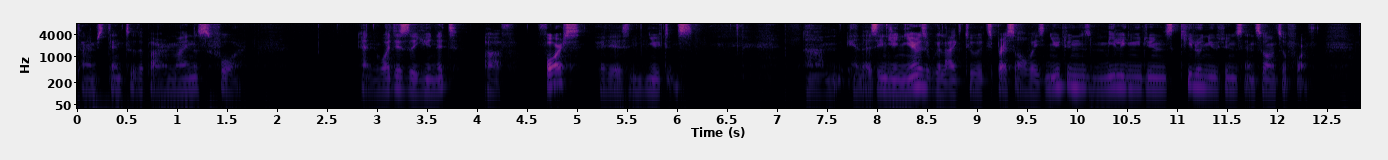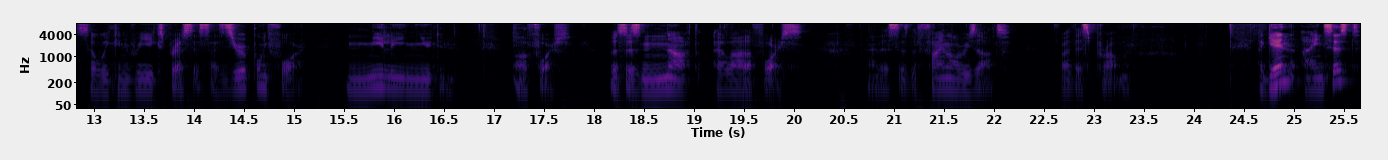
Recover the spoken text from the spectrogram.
times 10 to the power minus 4 and what is the unit of force? It is newtons. Um, and as engineers, we like to express always newtons, millinewtons, kilonewtons, and so on and so forth. So we can re-express this as 0.4 millinewton of force. This is not a lot of force. And this is the final result for this problem. Again, I insist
